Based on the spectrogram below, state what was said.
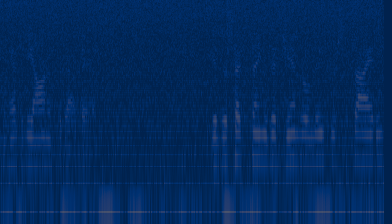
We have to be honest about that. Is there such thing as a gender neutral society?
